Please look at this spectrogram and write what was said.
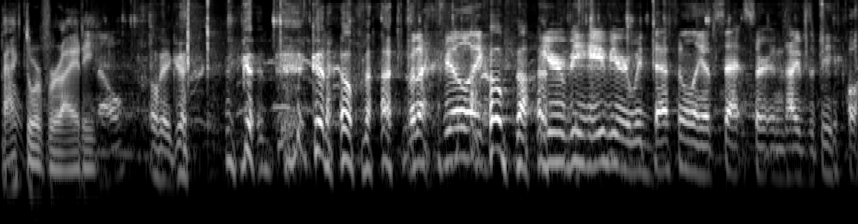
backdoor variety. No. Okay, good, good, good. I hope not. But I feel like hope not. your behavior would definitely upset certain types of people.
